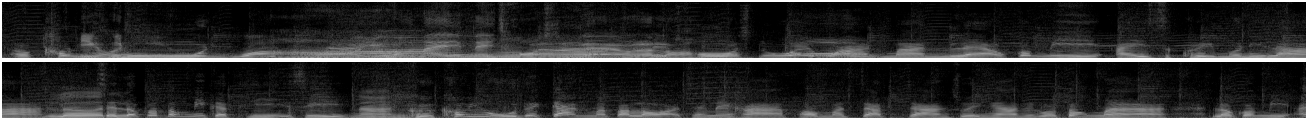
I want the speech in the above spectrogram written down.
เอ่อข้าวเหนียวมีข้าวเหนียวมูนว้าวอ๋ออยู่ข้างในใน toast อยู่แล้วเหรอ toast ด้วยหวานมันแล้วก็มีไอศครีมวานิลาเลิศเสร็จแล้วก็ต้องมีกะทิสินั่น คือเขาอยู่ด้วยกันมาตลอดใช่ไหมคะ พอมาจัดจานสวยงามมันก็ต้องมา แล้วก็มีไอ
